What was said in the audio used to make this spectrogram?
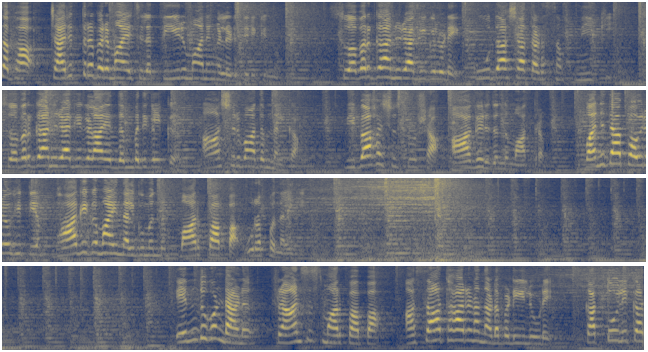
സഭ ചരിത്രപരമായ ചില തീരുമാനങ്ങൾ എടുത്തിരിക്കുന്നു. സ്വവർഗാനുരാഗികളുടെ കൂതാശ തടസ്സം നീക്കി. സ്വവർഗാനുരാഗികളായ ദമ്പതികൾക്ക് ആശീർവാദം നൽകാം. വിവാഹ ശുശ്രൂഷ ആകരുതെന്ന് മാത്രം. വനിതാ പൗരോഹിത്യം ഭാഗികമായി നൽകുമെന്നും മാർപ്പാപ്പ ഉറപ്പ് നൽകി. എന്തുകൊണ്ടാണ് ഫ്രാൻസിസ് മാർപ്പാപ്പ അസാധാരണ നടപടിയിലൂടെ കത്തോലിക്ക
